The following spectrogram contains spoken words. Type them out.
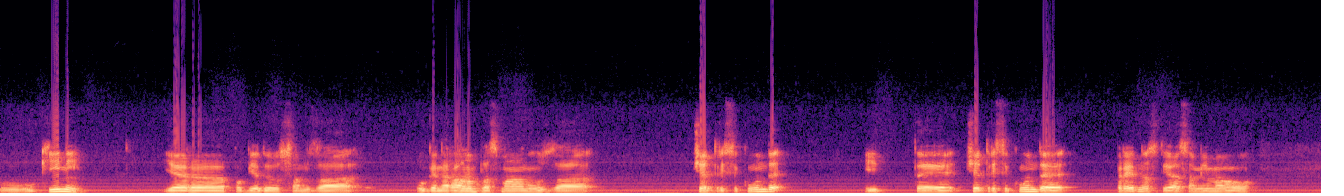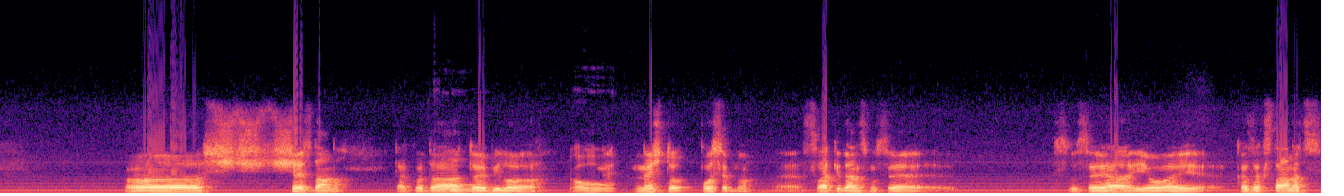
u Kini, jer uh, pobjedio sam za, u generalnom plasmanu za 4 sekunde i te 4 sekunde prednosti ja sam imao uh, 6 dana, tako da to je bilo Oh. Nešto posebno. E, svaki dan smo se, su se ja i ovaj Kazahstanac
